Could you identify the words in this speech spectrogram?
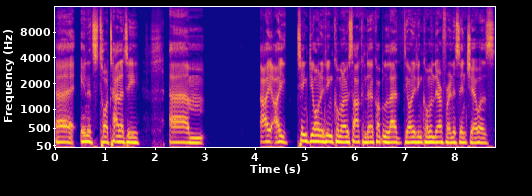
uh, in its totality. Um, I I think the only thing coming, I was talking to a couple of lads, the only thing coming there for Innocente was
